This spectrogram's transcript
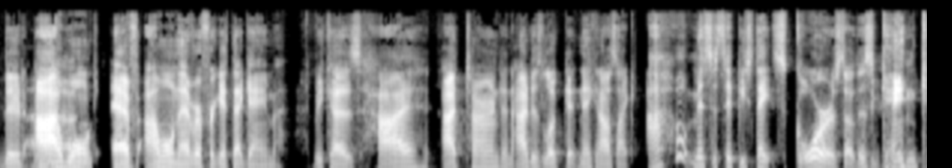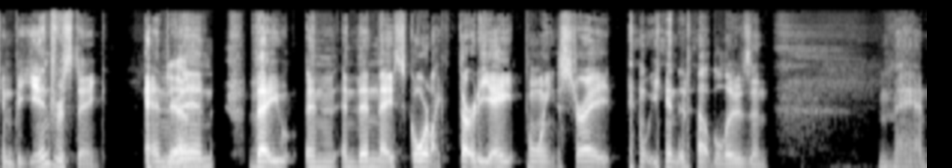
Dude, I Uh, won't ever I won't ever forget that game because I I turned and I just looked at Nick and I was like, I hope Mississippi State scores so this game can be interesting. And Yeah. then they and and then they scored like 38 points straight and we ended up losing. Man,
